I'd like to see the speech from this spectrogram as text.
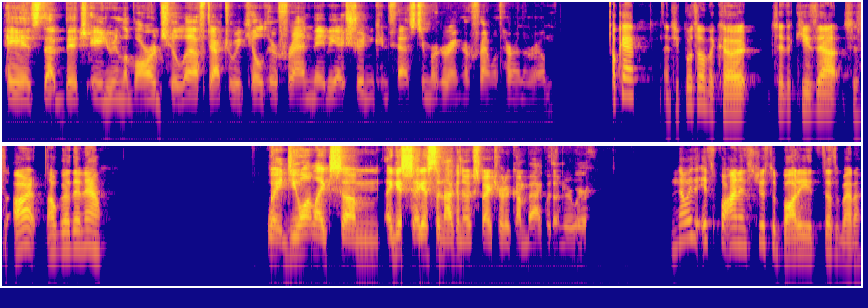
"Hey, it's that bitch Adrian Labarge who left after we killed her friend. Maybe I shouldn't confess to murdering her friend with her in the room." Okay. And she puts on the coat, takes the keys out. Says, "All right, I'll go there now." Wait, do you want like some? I guess I guess they're not gonna expect her to come back with underwear. No, it, it's fine. It's just a body. It doesn't matter.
